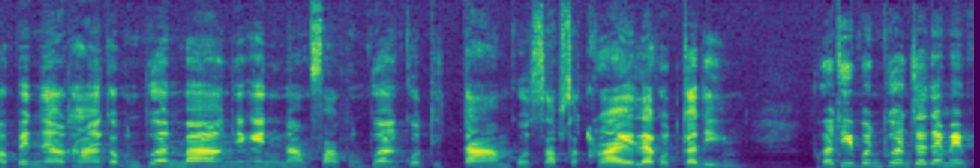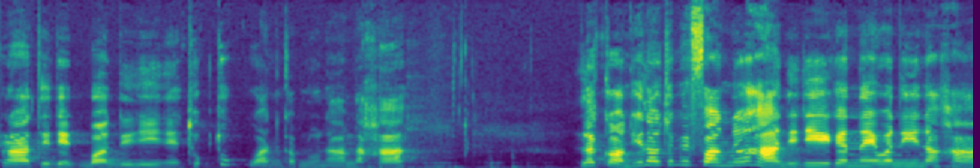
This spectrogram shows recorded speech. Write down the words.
มาเป็นแนวทางให้กับเพื่อนๆบ้าง ยังไงหนูน้ำฝากเพื่อนๆ กดติดตามกด subscribe และกดกระดิ่ง เพื่อที่เพื่อนๆจะได้ไม่พลาดทีเด็ดบอลดีๆในทุกๆ วันกับหนูน้ำนะคะ และก่อนที่เราจะไปฟังเนื้อหาดีๆ กันในวันนี้นะคะ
